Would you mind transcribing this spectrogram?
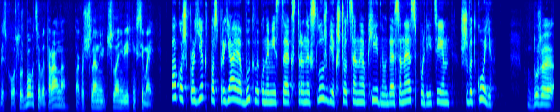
військовослужбовця, ветерана, також членів, членів їхніх сімей. Також проєкт посприяє виклику на місце екстрених служб, якщо це необхідно, ДСНС, поліції, швидкої. Дуже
